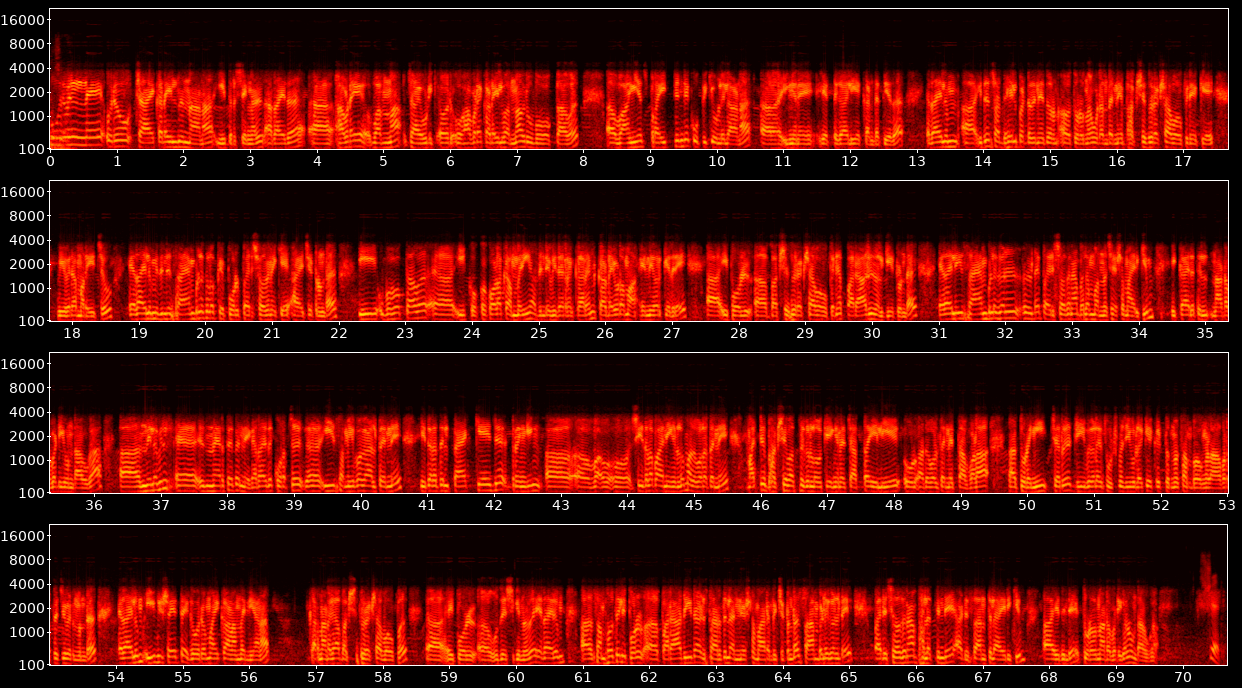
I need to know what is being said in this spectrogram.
പൂരുവിലെ ഒരു ചായക്കടയിൽ നിന്നാണ് ഈ ദൃശ്യങ്ങൾ അതായത് ആ, അവിടെ വന്ന ചായ കുടി ഒരു- അവിടെ കടയിൽ വന്ന ഒരു ഉപഭോക്താവ് ആ, വാങ്ങിയ സ്പ്രൈറ്റിന്റെ കുപ്പിക്കുള്ളിലാണ് ആ, ഇങ്ങനെ എട്ടുകാലിയെ കണ്ടെത്തിയത് ഏതായാലും ആ, ഇത് ശ്രദ്ധയിൽപ്പെട്ടതിനെ തുടർ- ആ, തുടർന്ന് ഉടൻ തന്നെ ഭക്ഷ്യസുരക്ഷാ വകുപ്പിനെയൊക്കെ വിവരം അറിയിച്ചു ഏതായാലും ഇതിന്റെ സാമ്പിളുകളൊക്കെ ഇപ്പോൾ പരിശോധനയ്ക്ക് അയച്ചിട്ടുണ്ട് ഈ ഉപഭോക്താവ് ആ, ഈ കൊക്കക്കോള കമ്പനി അതിന്റെ വിതരണക്കാരൻ കടയുടമ എന്നിവർക്കെതിരെ ആ, ഇപ്പോൾ ഭക്ഷ്യസുരക്ഷാ വകുപ്പിന് പരാതി നൽകിയിട്ടുണ്ട്. ഏതായാലും ഈ സാമ്പിളുകളുടെ പരിശോധനാ ഫലം വന്ന ശേഷമായിരിക്കും ഇക്കാര്യത്തിൽ നടപടി ഉണ്ടാവുക. നിലവിൽ നേരത്തെ തന്നെ അതായത് കുറച്ച് ഈ സമീപകാലത്ത് തന്നെ ഇത്തരത്തിൽ പാക്കേജ് ഡ്രിങ്കിങ് ശീതളപാനീയങ്ങളിലും അതുപോലെ തന്നെ മറ്റ് ഭക്ഷ്യവസ്തുക്കളിലും ഒക്കെ ഇങ്ങനെ ചത്ത എലിയെ അതുപോലെ തന്നെ തവള തുടങ്ങി ചെറു ജീവികളെ സൂക്ഷ്മജീവികളൊക്കെ കിട്ടുന്ന സംഭവങ്ങൾ ആവർത്തിച്ചു വരുന്നുണ്ട്. ഏതായാലും ഈ വിഷയത്തെ ഗൗരവമായി കാണാൻ തന്നെയാണ് കർണാടക ഭക്ഷ്യസുരക്ഷാ വകുപ്പ് ഇപ്പോൾ ഉദ്ദേശിക്കുന്നത്. ഏതായാലും സംഭവത്തിൽ ഇപ്പോൾ പരാതിയുടെ അടിസ്ഥാനത്തിൽ അന്വേഷണം ആരംഭിച്ചിട്ടുണ്ട്. സാമ്പിളുകളുടെ പരിശോധനാ ഫലത്തിന്റെ അടിസ്ഥാനത്തിലായിരിക്കും ഇതിന്റെ തുടർ നടപടികൾ ഉണ്ടാവുക. ശരി.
